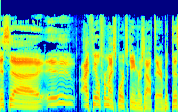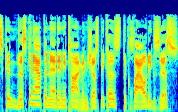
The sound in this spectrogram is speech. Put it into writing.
this uh I feel for my sports gamers out there, but this can this can happen at any time and just because the cloud exists,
